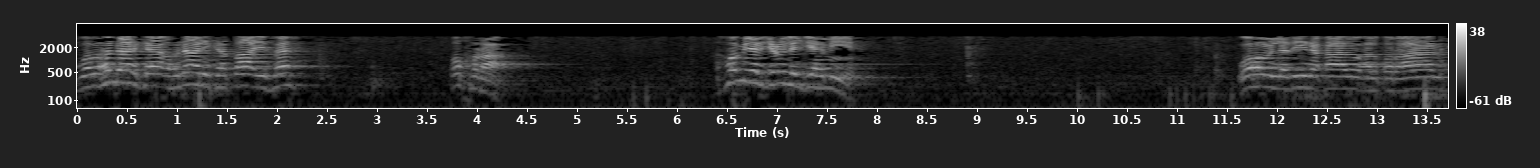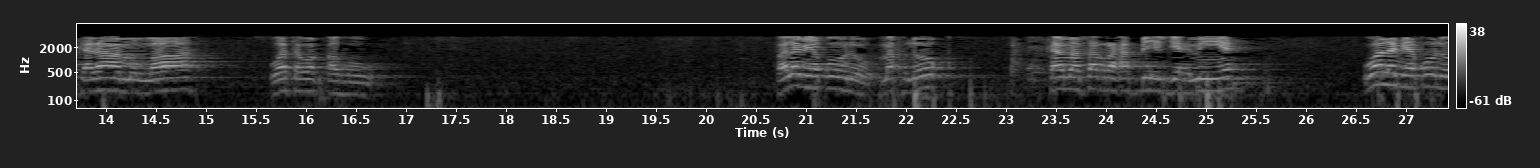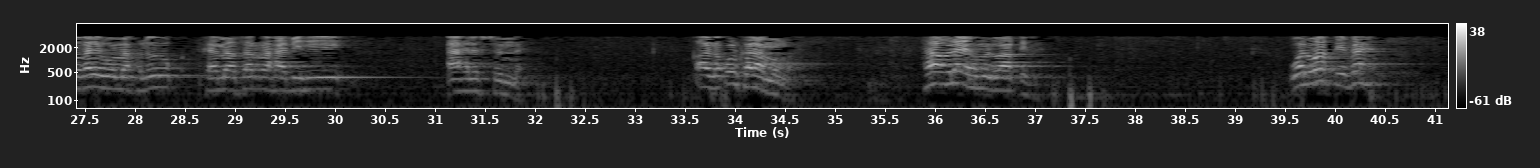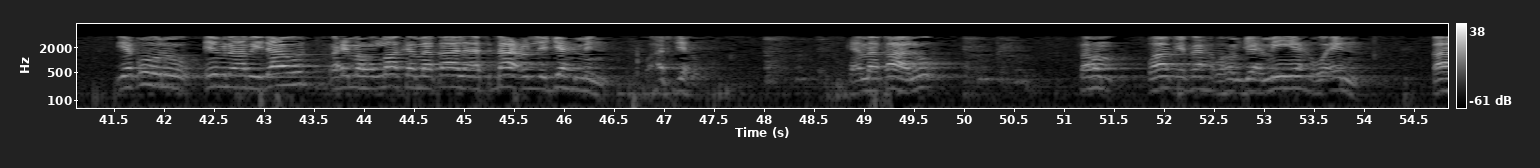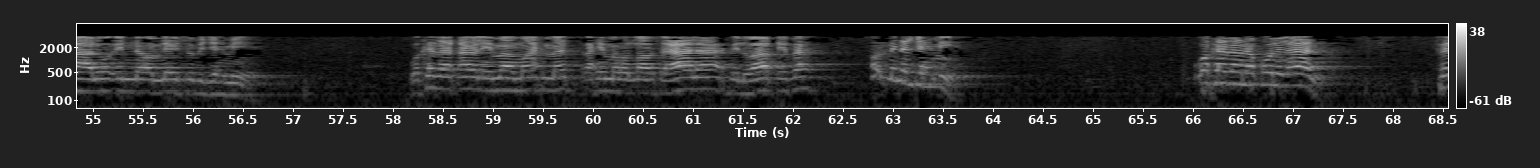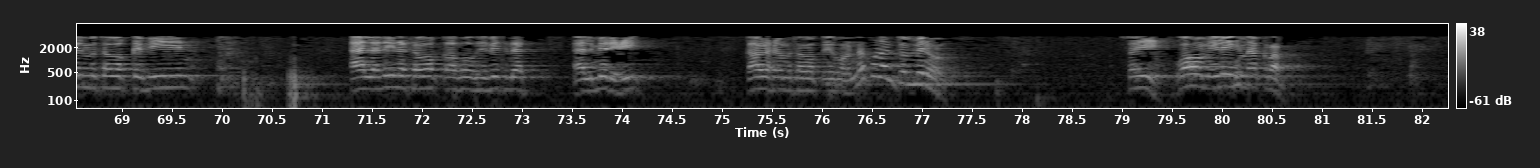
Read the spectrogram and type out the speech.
وهناك هنالك طائفة أخرى. هم يرجعون للجهمية. وهم الذين قالوا القرآن كلام الله وتوقفوا فلم يقولوا مخلوق كما صرحت به الجهمية ولم يقولوا غير مخلوق كما صرح به أهل السنة. قال نقول كلام الله. هؤلاء هم الواقفة. والواقفة يقول ابن أبي داود رحمه الله كما قال أتباع لجهم وأسجحوا كما قالوا فهم واقفة وهم جهمية وإن قالوا إنهم ليسوا بجهمية. وكذا قال الإمام أحمد رحمه الله تعالى في الواقفة هم من الجهمية. وكذا نقول الآن في المتوقفين الذين توقفوا في فتنة المرعي. قالوا نحن متوقفون. نقول أنتم منهم. صحيح. وهم إليهم أقرب.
